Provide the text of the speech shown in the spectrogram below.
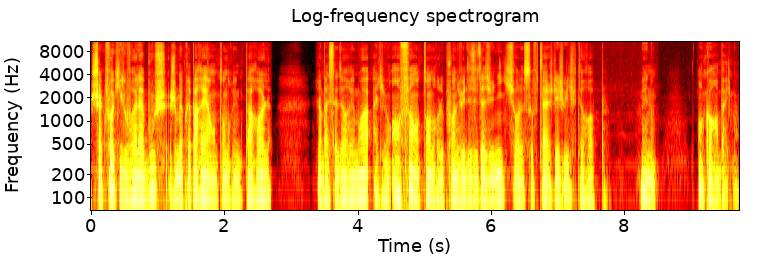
Chaque fois qu'il ouvrait la bouche, je me préparais à entendre une parole. L'ambassadeur et moi allions enfin entendre le point de vue des États-Unis sur le sauvetage des Juifs d'Europe. Mais non, encore un bâillement.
